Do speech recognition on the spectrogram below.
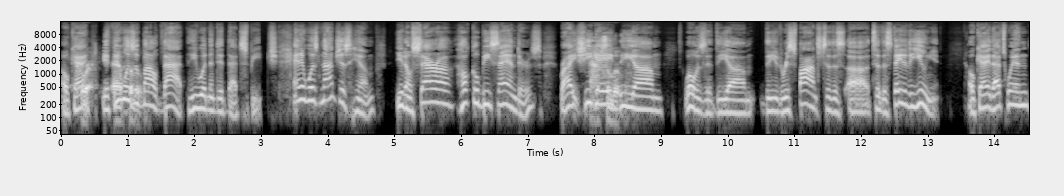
Okay. Correct. If it was about that, he wouldn't have did that speech. And it was not just him. You know, Sarah Huckabee Sanders, right? She Absolutely. gave the um what was it? The um the response to this uh to the State of the Union. Okay, that's when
